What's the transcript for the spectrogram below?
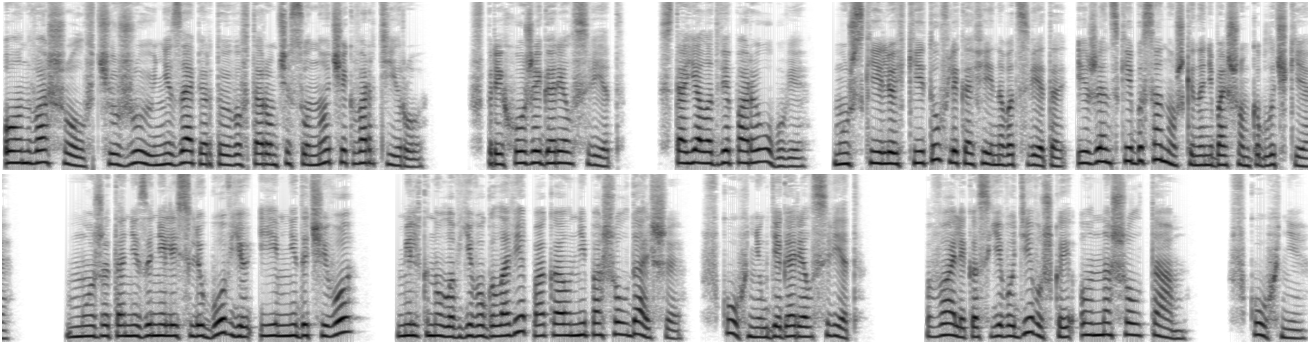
Он вошел в чужую, незапертую во втором часу ночи квартиру. В прихожей горел свет. Стояло две пары обуви. Мужские легкие туфли кофейного цвета и женские босоножки на небольшом каблучке. Может, они занялись любовью и им ни до чего? Мелькнуло в его голове, пока он не пошел дальше, в кухню, где горел свет. Валика с его девушкой он нашел там, в кухне.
